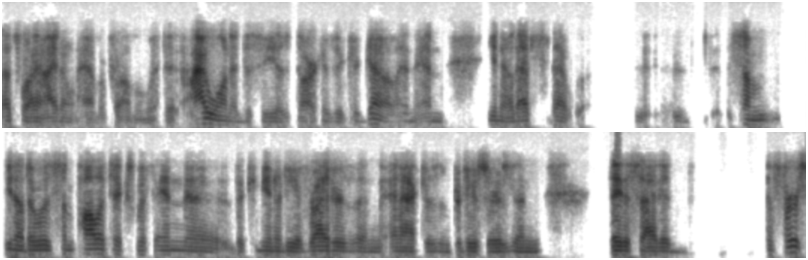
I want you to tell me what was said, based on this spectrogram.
that's why I don't have a problem with it. I wanted to see as dark as it could go, and and you know that's that some you know there was some politics within the the community of writers and, and actors and producers, and they decided the first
